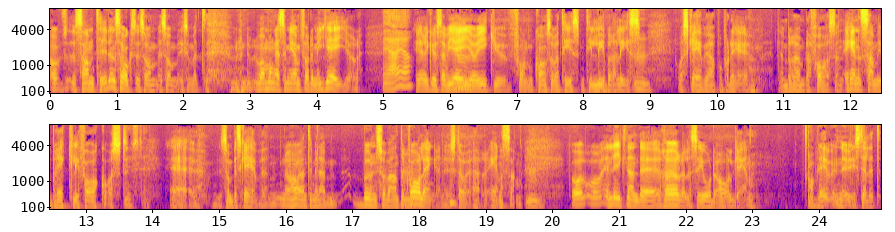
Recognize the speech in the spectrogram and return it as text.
Av samtiden såg också som, som liksom ett, det var många som jämförde med Geijer. Ja, ja. Erik Gustaf Geijer mm. gick ju från konservatism till liberalism mm. och skrev ju apropå det den berömda frasen ensam i bräcklig farkost eh, som beskrev, nu har jag inte mina bundsförvanter mm. kvar längre, nu står jag här ensam. Mm. Och, och, en liknande rörelse gjorde Ahlgren och blev nu istället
